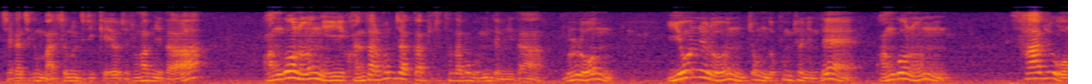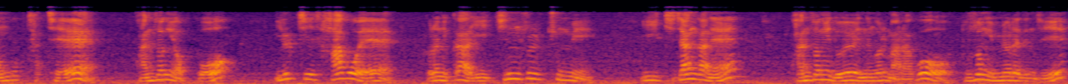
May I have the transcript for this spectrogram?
제가 지금 말씀을 드릴게요. 죄송합니다. 광고는 이 관살 혼잡과 비슷하다고 보면 됩니다. 물론 이혼율은 좀 높은 편인데 광고는 사주 원국 자체에 관성이 없고 일지 사고에 그러니까 이 진술충미 이 지장간에 관성이 놓여 있는 걸 말하고 부성인묘라든지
